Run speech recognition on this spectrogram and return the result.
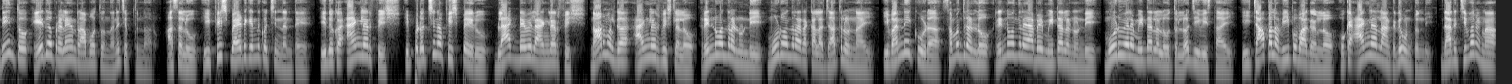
దీంతో ఏదో ప్రళయం రాబోతోందని చెప్తున్నారు. అసలు ఈ ఫిష్ బయటకు ఎందుకు వచ్చిందంటే ఇది ఒక యాంగ్లర్ ఫిష్. ఇప్పుడు వచ్చిన ఫిష్ పేరు బ్లాక్ డెవిల్ యాంగ్లర్ ఫిష్. నార్మల్గా యాంగ్లర్ ఫిష్లలో రెండు వందల నుండి మూడు వందల రకాల జాతులు ఉన్నాయి ఇవన్నీ కూడా సముద్రంలో రెండు వందల యాభై మీటర్ల నుండి మూడు వేల మీటర్ల లోతుల్లో జీవిస్తాయి. ఈ చేపల వీపు భాగంలో ఒక యాంగ్లర్ లాంటిది ఉంటుంది. దాని చివరన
